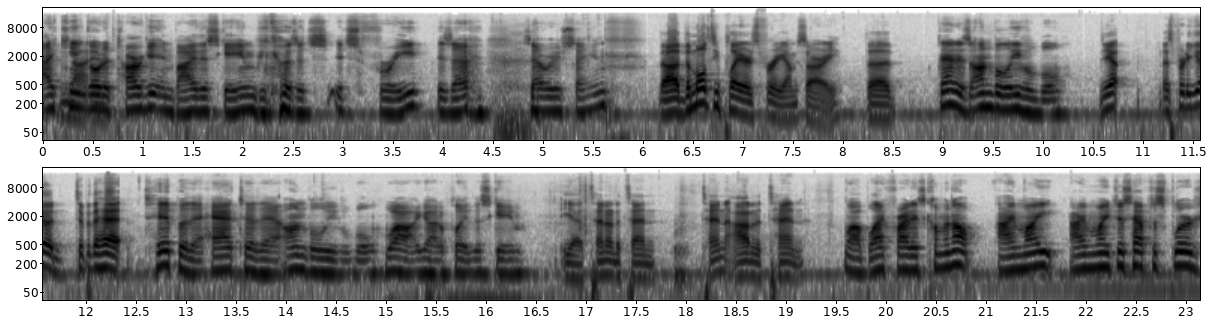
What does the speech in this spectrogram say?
I can't go in- to Target and buy this game because it's it's free. Is that is that what you're saying? Uh, the multiplayer is free. I'm sorry. The That is unbelievable. yep, that's pretty good. Tip of the hat. Tip of the hat to that. Unbelievable. Wow, I gotta play this game. Yeah, 10 out of 10. 10 out of 10. Wow, Black Friday's coming up. I might I might just have to splurge.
